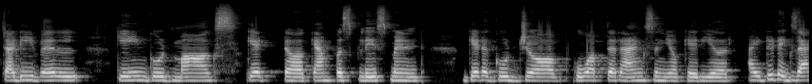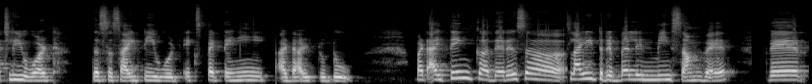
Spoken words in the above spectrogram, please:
study well, gain good marks, get uh, campus placement, get a good job, go up the ranks in your career. I did exactly what the society would expect any adult to do. But I think uh, there is a slight rebel in me somewhere where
